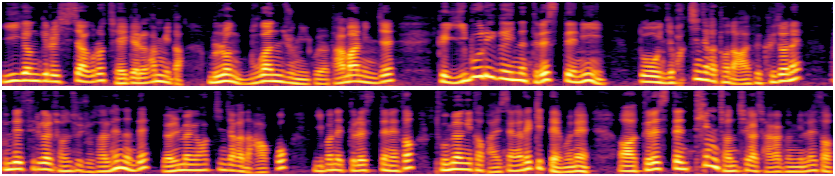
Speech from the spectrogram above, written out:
이 경기를 시작으로 재개를 합니다. 물론 무관중이고요. 다만 이제 그 2부 리그에 있는 드레스덴이 또 이제 확진자가 더 나와서 그 전에 분데스리가를 전수 조사를 했는데 10명의 확진자가 나왔고 이번에 드레스덴에서 2명이 더 발생을 했기 때문에 어, 드레스덴 팀 전체가 자가 격리를 해서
